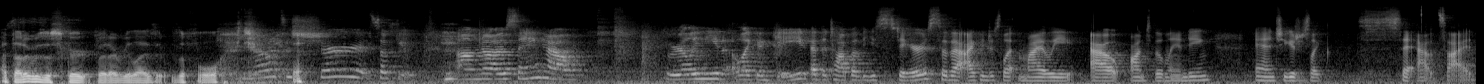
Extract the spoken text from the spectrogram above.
I thought it was a skirt, but I realized it was a full. No, it's a shirt. It's so cute. Um, no, I was saying how we really need like a gate at the top of these stairs so that I can just let Miley out onto the landing and she could just like sit outside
